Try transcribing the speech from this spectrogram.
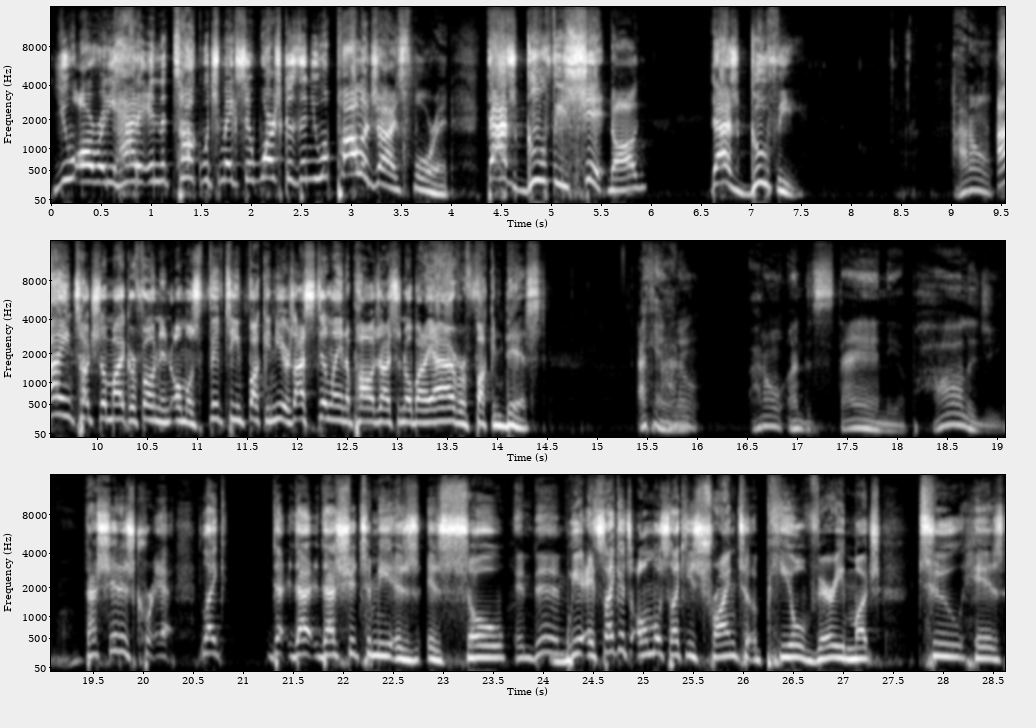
you already had it in the tuck, which makes it worse because then you apologize for it. That's goofy shit, dog. That's goofy. I don't. I ain't touched a microphone in almost 15 fucking years. I still ain't apologized to nobody I ever fucking dissed. I can't I wait. don't. I don't understand the apology, mo. That shit is crazy. Like that, that that shit to me is is so And then weird. It's like it's almost like he's trying to appeal very much to his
